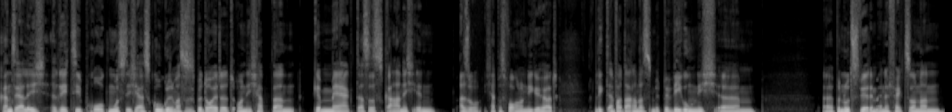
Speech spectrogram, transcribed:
ganz ehrlich, reziprok musste ich erst googeln, was es bedeutet und ich habe dann gemerkt, dass es gar nicht in, also ich habe es vorher noch nie gehört, liegt einfach daran, dass es mit Bewegung nicht ähm, äh, benutzt wird im Endeffekt, sondern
